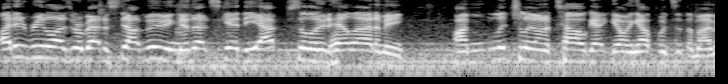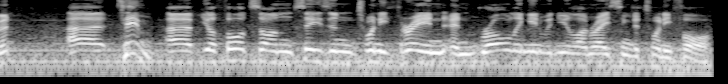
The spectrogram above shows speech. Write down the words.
I didn't realise we are about to start moving, and that scared the absolute hell out of me. I'm literally on a tailgate going upwards at the moment. Uh, Tim, uh, your thoughts on season 23 and, and rolling in with New Line Racing to 24?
